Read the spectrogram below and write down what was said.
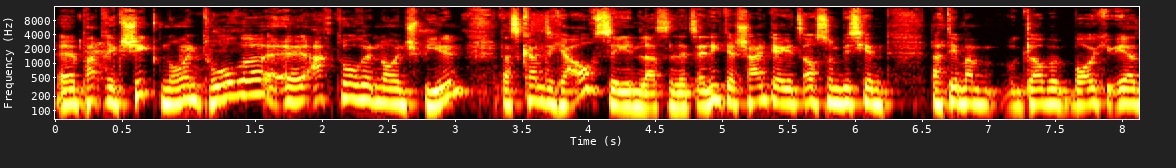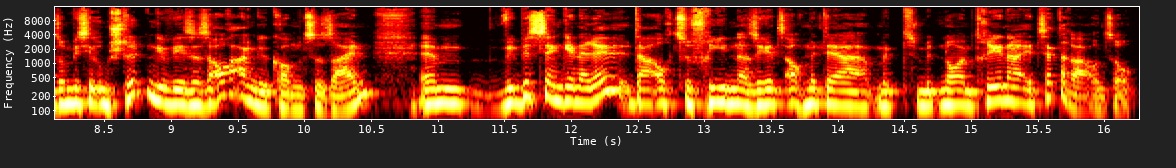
Äh, Patrick Schick, neun Tore, äh, acht Tore in neun Spielen. Das kann sich ja auch sehen lassen letztendlich. Der scheint ja jetzt auch so ein bisschen, nachdem man, glaube bei euch eher so ein bisschen umstritten gewesen ist, auch angekommen zu sein. Ähm, wie bist du denn generell da auch zufrieden? Also jetzt auch mit der, mit, mit neuem Trainer etc. und so?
